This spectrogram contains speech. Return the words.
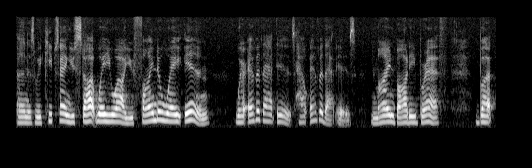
And as we keep saying, you start where you are, you find a way in wherever that is, however that is mind, body, breath, but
